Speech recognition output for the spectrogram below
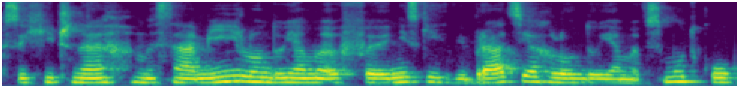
psychiczne, my sami lądujemy w niskich wibracjach, lądujemy w smutku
